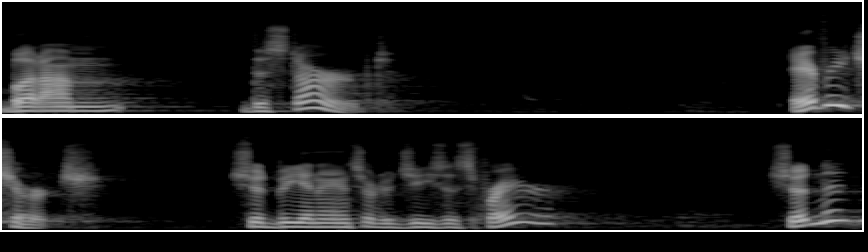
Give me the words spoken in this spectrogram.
but I'm disturbed. Every church should be an answer to Jesus' prayer, shouldn't it?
